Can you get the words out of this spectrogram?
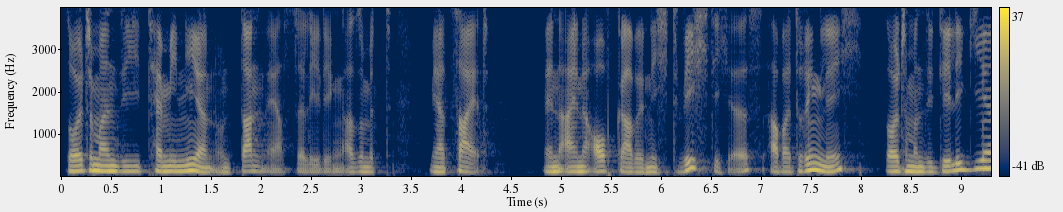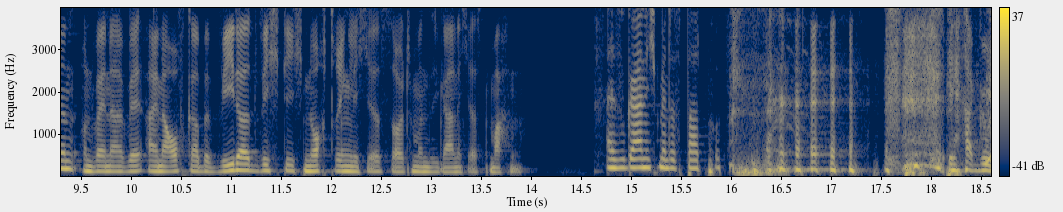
sollte man sie terminieren und dann erst erledigen, also mit mehr Zeit. Wenn eine Aufgabe nicht wichtig ist, aber dringlich, sollte man sie delegieren und wenn eine Aufgabe weder wichtig noch dringlich ist, sollte man sie gar nicht erst machen. Also gar nicht mehr das Bad putzen. ja, gut.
